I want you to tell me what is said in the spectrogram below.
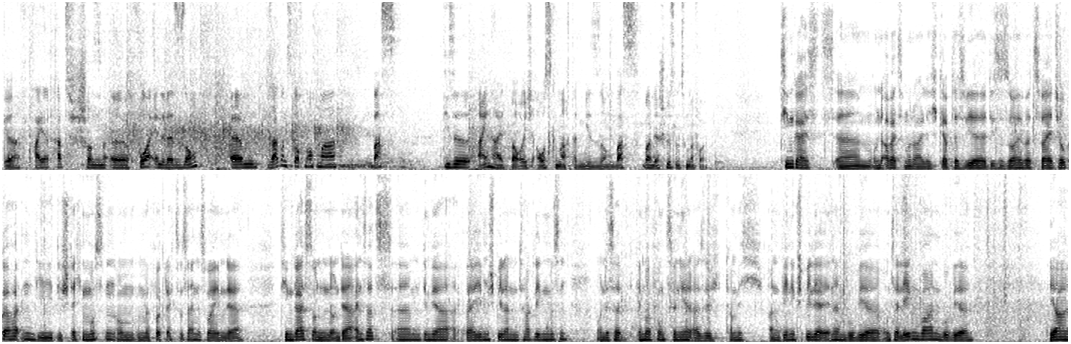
gefeiert hat, schon äh, vor Ende der Saison, ähm, sag uns doch nochmal, was diese Einheit bei euch ausgemacht hat in dieser Saison. Was war der Schlüssel zum Erfolg? Teamgeist ähm, und Arbeitsmoral. Ich glaube, dass wir die Saison über zwei Joker hatten, die, die stechen mussten, um, um erfolgreich zu sein. Das war eben der Teamgeist und, und der Einsatz, ähm, den wir bei jedem Spiel an den Tag legen müssen. Und es hat immer funktioniert. Also ich kann mich an wenig Spiele erinnern, wo wir unterlegen waren, wo wir ja,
